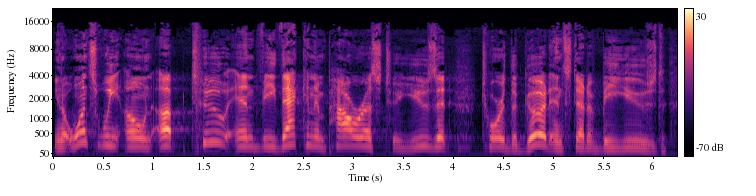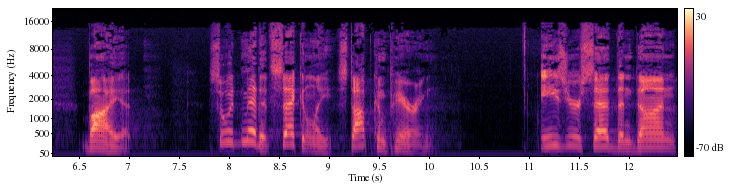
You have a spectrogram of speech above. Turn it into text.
You know, once we own up to envy, that can empower us to use it toward the good instead of be used by it. So admit it. Secondly, stop comparing. Easier said than done,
